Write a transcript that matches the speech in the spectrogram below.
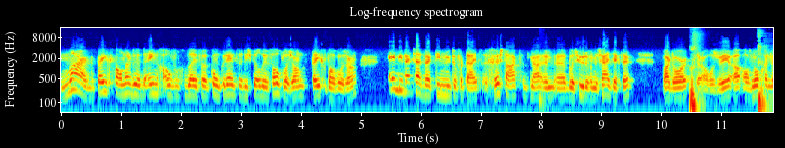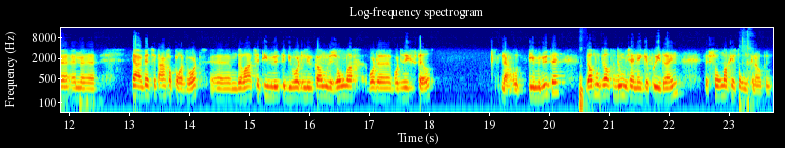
Maar de tegenstander, de, de enige overgebleven concurrent, die speelde in Vogelenzang, tegen Vogelenzang. En die wedstrijd werd 10 minuten voor tijd gestaakt na een eh, blessure van de scheidsrechter. Waardoor er alsweer, eh, alsnog een, eh, een, ja, een wedstrijd aangeplakt wordt. Ehm, de laatste 10 minuten die worden nu komende zondag worden, worden die gespeeld. Nou goed, 10 minuten, dat moet wel te doen zijn denk ik voor iedereen. Dus zondag is de ontknoping.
